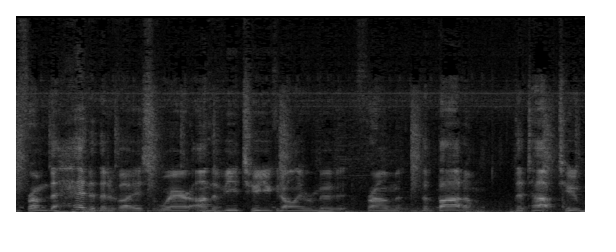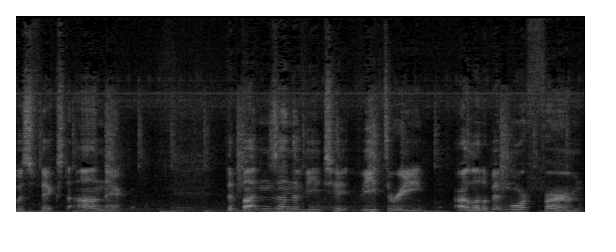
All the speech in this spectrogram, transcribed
from the head of the device where on the V2 you could only remove it from the bottom. The top tube was fixed on there. The buttons on the V2, V3 are a little bit more firm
